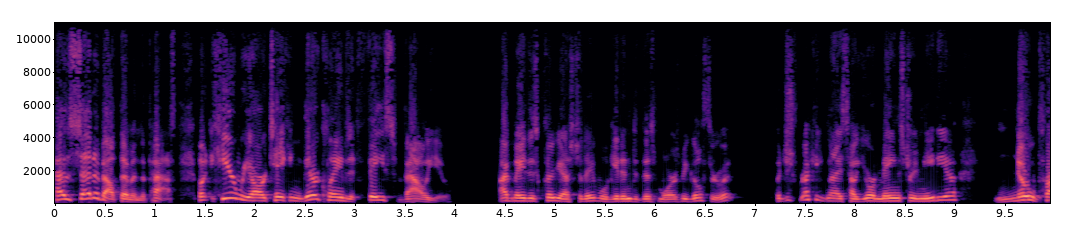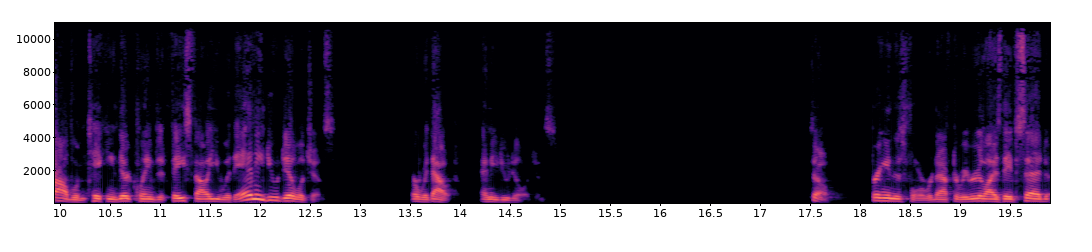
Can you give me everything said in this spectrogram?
has said about them in the past. But here we are taking their claims at face value. I've made this clear yesterday. We'll get into this more as we go through it but just recognize how your mainstream media, no problem taking their claims at face value with any due diligence or without any due diligence. So, bringing this forward after we realize they've said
